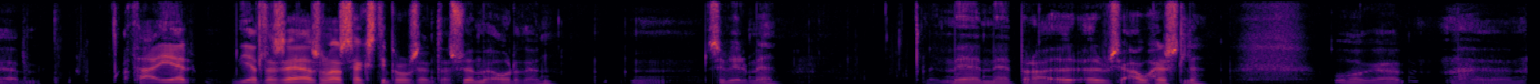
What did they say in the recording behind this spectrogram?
Um, það er, ég ætla að segja svona 60% af sömu orðun um, sem við erum með með, með bara öðru sér áherslu og um,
